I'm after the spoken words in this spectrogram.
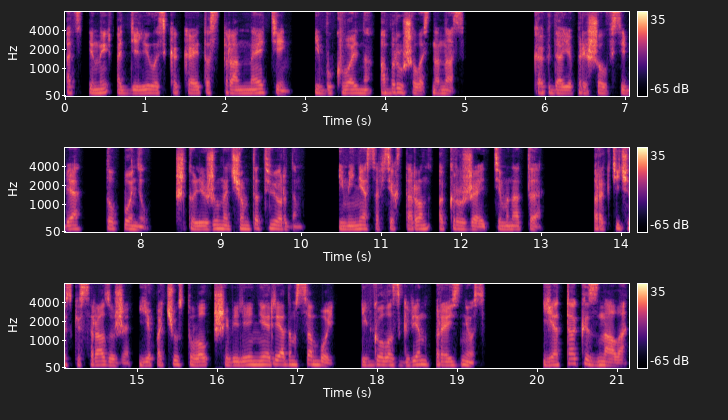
От стены отделилась какая-то странная тень и буквально обрушилась на нас. Когда я пришел в себя, то понял, что лежу на чем-то твердом, и меня со всех сторон окружает темнота. Практически сразу же я почувствовал шевеление рядом с собой, и голос Гвен произнес. «Я так и знала,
